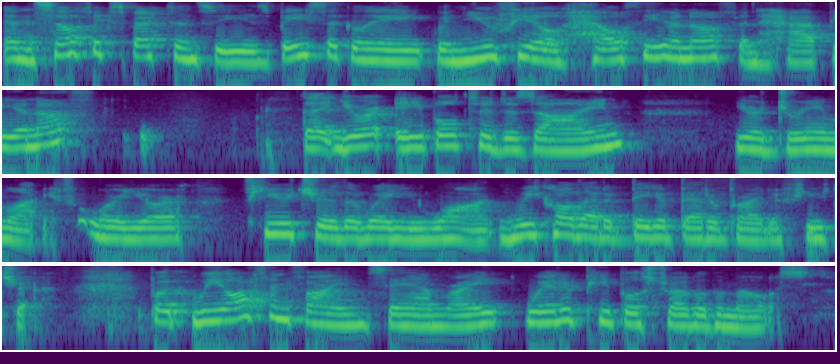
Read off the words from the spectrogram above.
And self expectancy is basically when you feel healthy enough and happy enough that you're able to design your dream life or your future the way you want. We call that a bigger, better, brighter future. But we often find, Sam, right, where do people struggle the most?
